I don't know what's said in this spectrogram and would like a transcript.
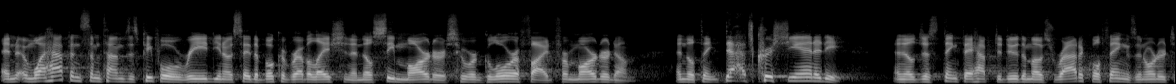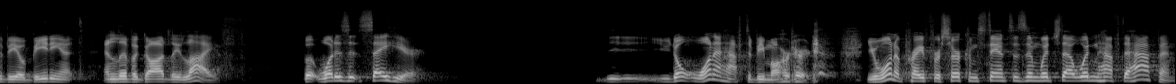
And, and what happens sometimes is people will read, you know, say the book of Revelation, and they'll see martyrs who are glorified for martyrdom. And they'll think, that's Christianity. And they'll just think they have to do the most radical things in order to be obedient and live a godly life. But what does it say here? You don't want to have to be martyred. you want to pray for circumstances in which that wouldn't have to happen.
